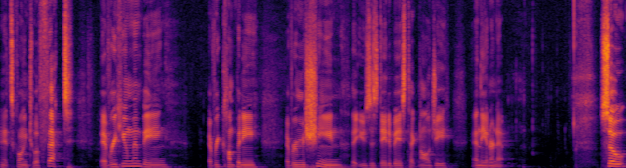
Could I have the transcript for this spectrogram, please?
And it's going to affect every human being, every company, every machine that uses database technology and the internet. So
